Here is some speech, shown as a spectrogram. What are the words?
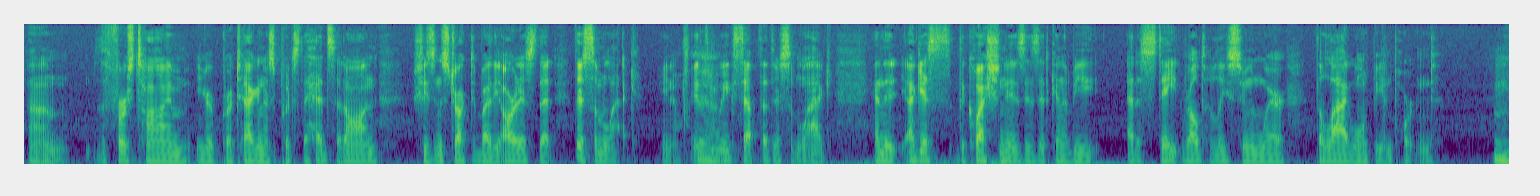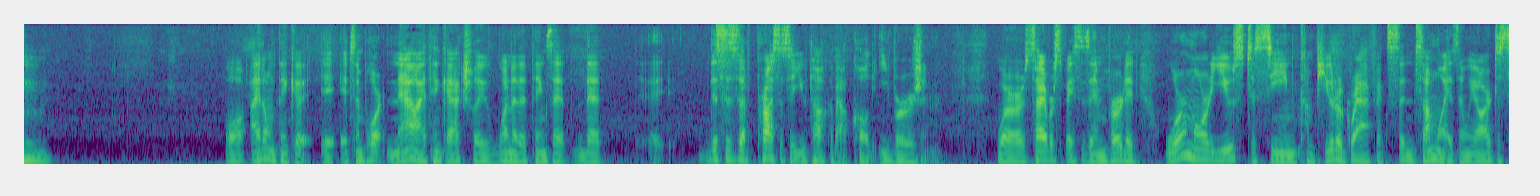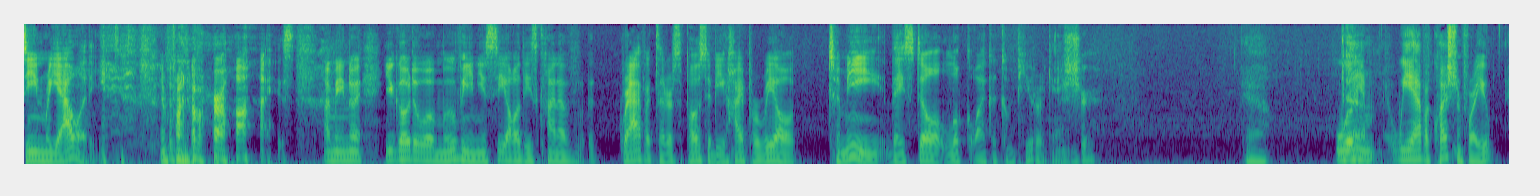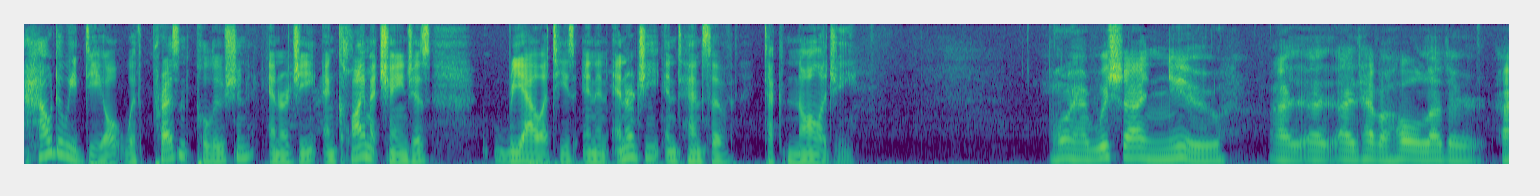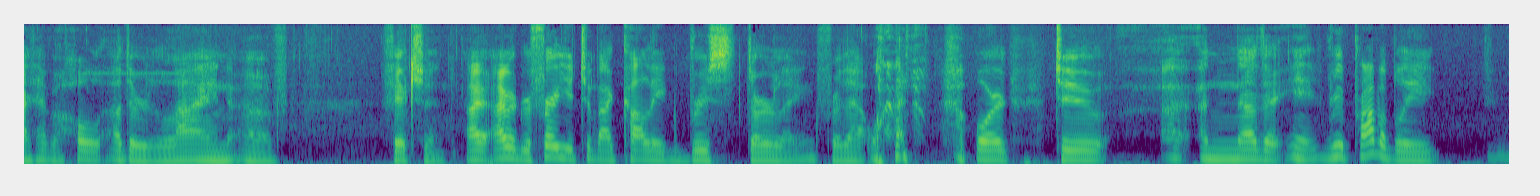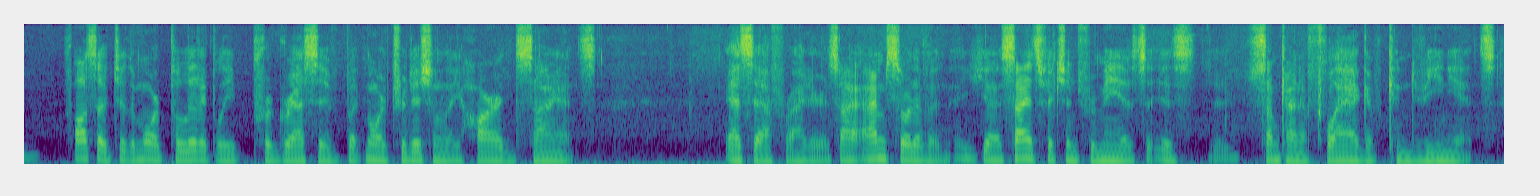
um, the first time your protagonist puts the headset on she's instructed by the artist that there's some lag you know it's, Yeah. we accept that there's some lag and the, i guess the question is is it going to be at a state relatively soon where the lag won't be important hmm Well, I don't think it, it, it's important now. I think actually one of the things that that uh, this is a process that you talk about called eversion, where cyberspace is inverted. We're more used to seeing computer graphics in some ways than we are to seeing reality in front of our eyes. I mean, uh, you go to a movie and you see all these kind of graphics that are supposed to be hyper real. To me, they still look like a computer game. sure Yeah. William, we have a question for you. How do we deal with present pollution, energy, and climate changes realities in an energy intensive technology? Boy, I wish I knew. I, I'd have a whole other I'd have a whole other line of fiction. I, I would refer you to my colleague Bruce Sterling for that one, or to uh, another eh, probably also to the more politically progressive but more traditionally hard science SF writers. I, I'm sort of a you know, science fiction for me is is some kind of flag of convenience,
